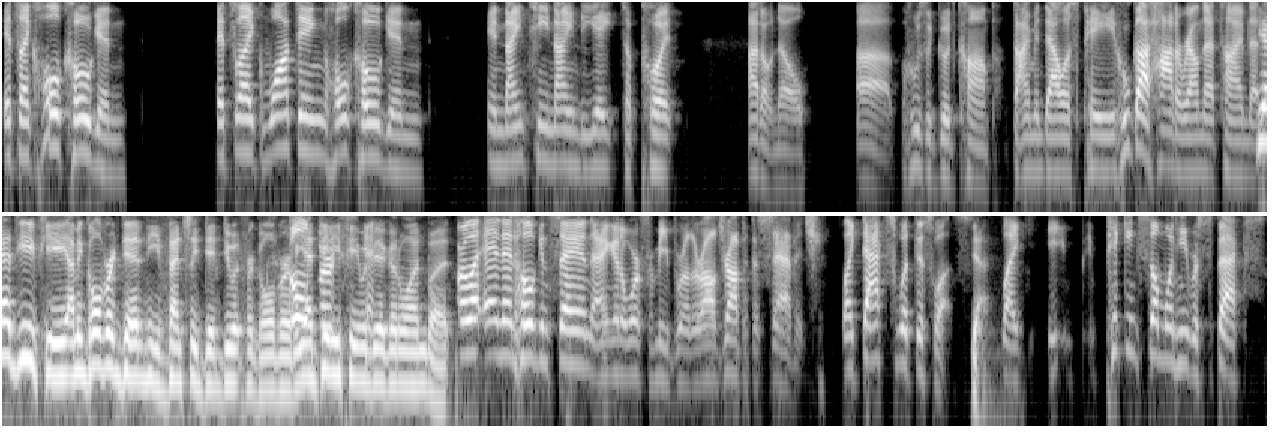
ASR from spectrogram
It's like Hulk Hogan. It's like wanting Hulk Hogan in 1998 to put, I don't know, uh, who's a good comp? Diamond Dallas Page. Who got hot around that time? That yeah, DDP. I mean, Goldberg did, and he eventually did do it for Goldberg. But yeah, Goldberg, DDP would be a good one, but Or like, and then Hogan saying, "That "Ain't gonna work for me, brother. I'll drop it to Savage." Like that's what this was. Yeah. Like picking someone he respects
